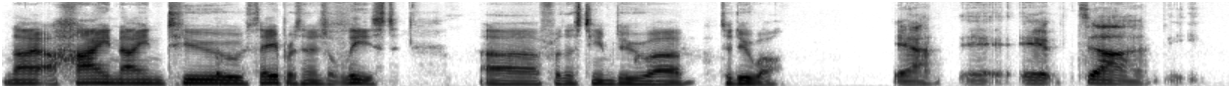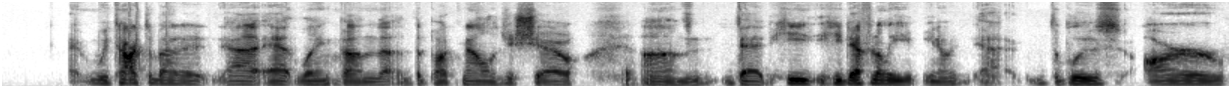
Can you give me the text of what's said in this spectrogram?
nine a high nine two save percentage at least uh, for this team to uh, to do well. Yeah, it, it uh, we talked about it uh, at length on the the Pucknology show. Um, that he he definitely you know uh, the Blues are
